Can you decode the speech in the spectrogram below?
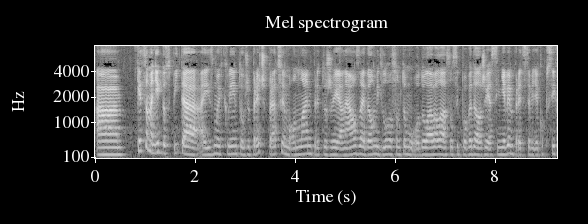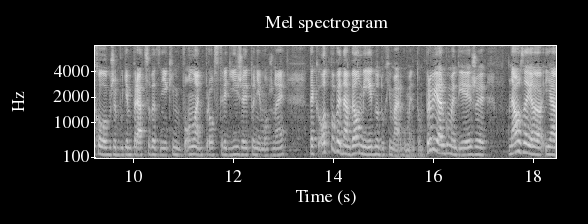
A keď sa ma niekto spýta aj z mojich klientov, že prečo pracujem online, pretože ja naozaj veľmi dlho som tomu odolávala a som si povedala, že ja si neviem predstaviť ako psychológ, že budem pracovať s niekým v online prostredí, že je to nemožné, tak odpovedám veľmi jednoduchým argumentom. Prvý argument je, že naozaj ja, ja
